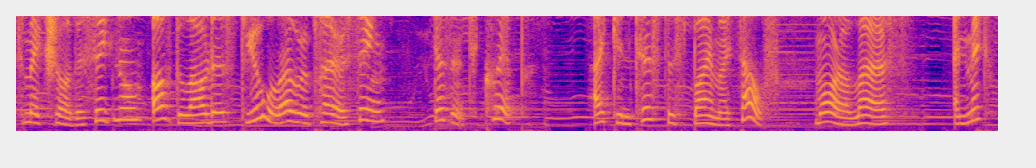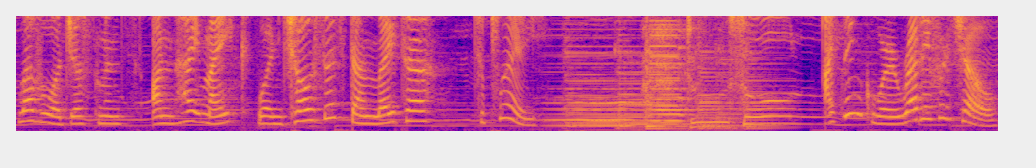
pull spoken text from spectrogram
to make sure the signal of the loudest you will ever play or sing doesn't clip. I can test this by myself, more or less, and make level adjustments on Hype Mic when Cho sits down later to play. I think we're ready for Cho.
